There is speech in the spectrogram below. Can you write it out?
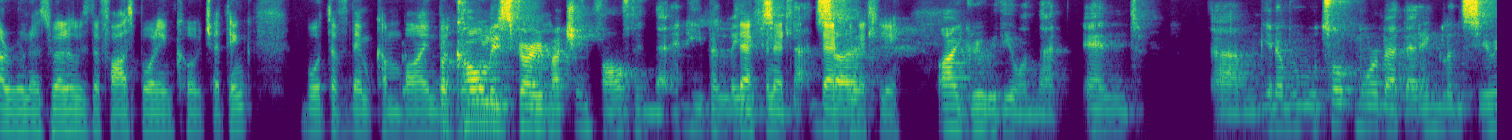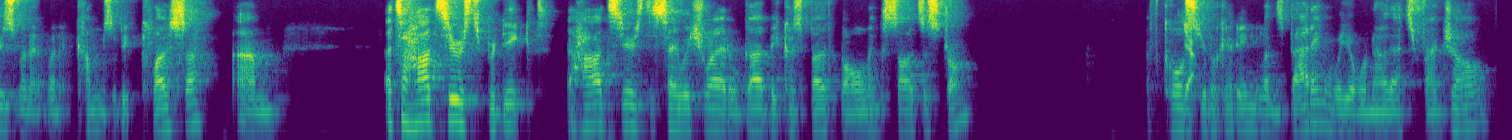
Arun as well who's the fast bowling coach i think both of them combined But whole- Kohli is very much involved in that, and he believes definitely in that. So I agree with you on that. And um, you know, we will talk more about that England series when it when it comes a bit closer. Um, it's a hard series to predict, a hard series to say which way it'll go because both bowling sides are strong. Of course, Yep. you look at England's batting, we all know that's fragile.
